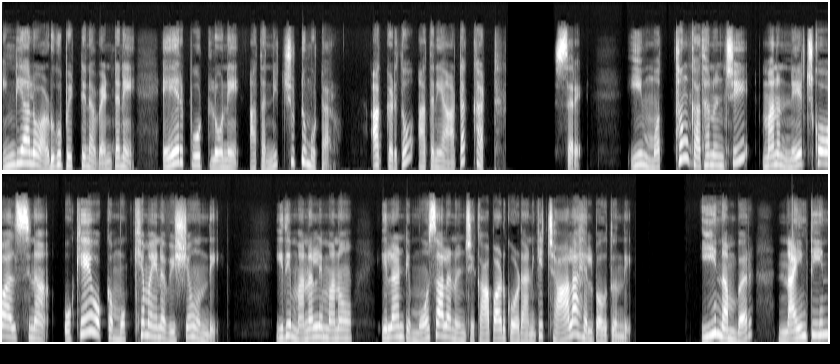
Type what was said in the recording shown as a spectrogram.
ఇండియాలో అడుగుపెట్టిన వెంటనే ఎయిర్పోర్ట్లోనే అతన్ని చుట్టుముట్టారు. అక్కడితో అతని ఆట కట్. సరే ఈ మొత్తం కథ నుంచి మనం నేర్చుకోవాల్సిన ఒకే ఒక్క ముఖ్యమైన విషయం ఉంది. ఇది మనల్ని మనం ఇలాంటి మోసాల నుంచి కాపాడుకోవడానికి చాలా హెల్ప్ అవుతుంది. ఈ నంబర్ నైన్టీన్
